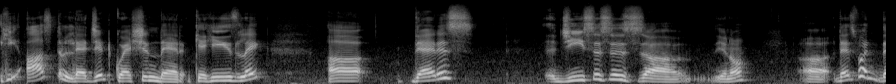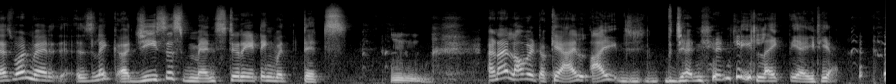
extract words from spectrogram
he asked a legit question there. Okay, he's like, uh, there is Jesus is uh, you know uh, there's one there's one where it's like uh, Jesus menstruating with tits. Mhm. And I love it. Okay, I I genuinely like the idea.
